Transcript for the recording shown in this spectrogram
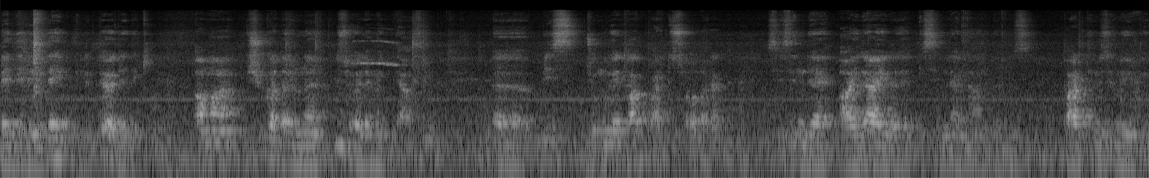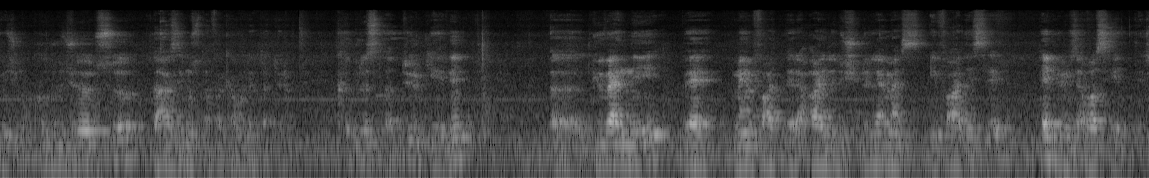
bedelini de hep birlikte ödedik. Ama şu kadarını söylemek lazım. Ee, biz Cumhuriyet Halk Partisi olarak sizin de ayrı ayrı isimlerini andığınız partimizin ve ülkemizin kurucusu Gazi Mustafa Kemal Atatürk. Kıbrıs'ta Türkiye'nin e, güvenliği ve menfaatleri ayrı düşürülemez ifadesi hepimize vasiyettir.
